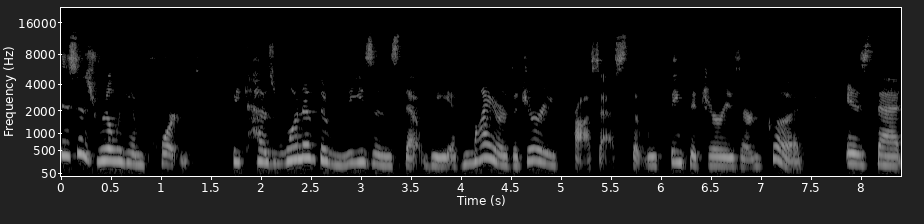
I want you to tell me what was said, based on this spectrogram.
This is really important because one of the reasons that we admire the jury process, that we think that juries are good, is that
